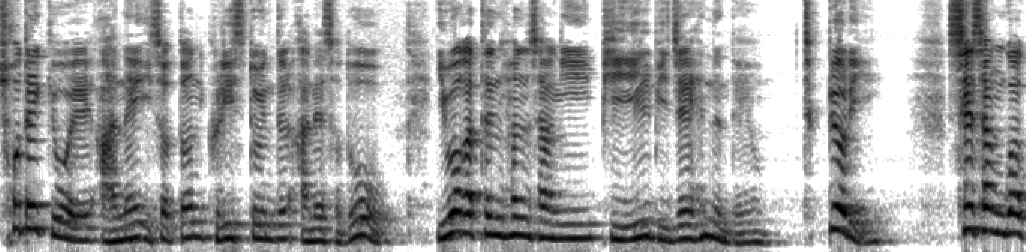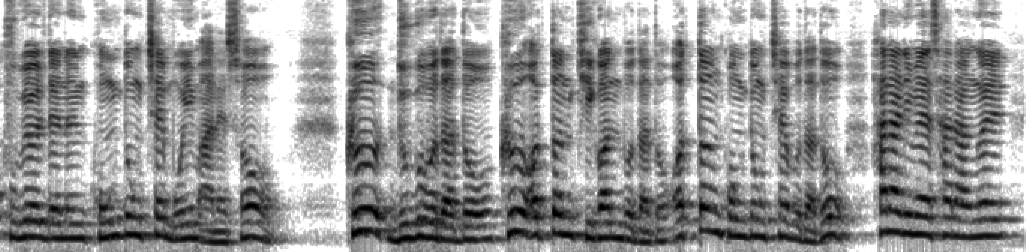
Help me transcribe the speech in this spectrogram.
초대교회 안에 있었던 그리스도인들 안에서도 이와 같은 현상이 비일비재했는데요. 특별히 세상과 구별되는 공동체 모임 안에서 그 누구보다도 그 어떤 기관보다도 어떤 공동체보다도 하나님의 사랑을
